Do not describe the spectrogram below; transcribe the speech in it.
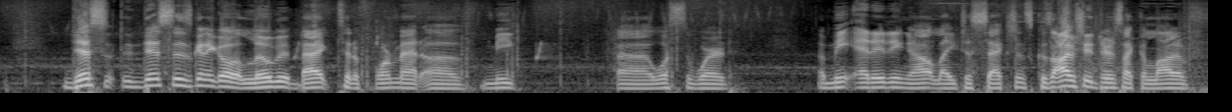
this this is gonna go a little bit back to the format of me. Uh, what's the word? Of me editing out like just sections, because obviously there's like a lot of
